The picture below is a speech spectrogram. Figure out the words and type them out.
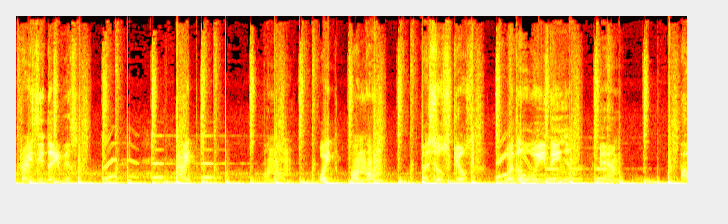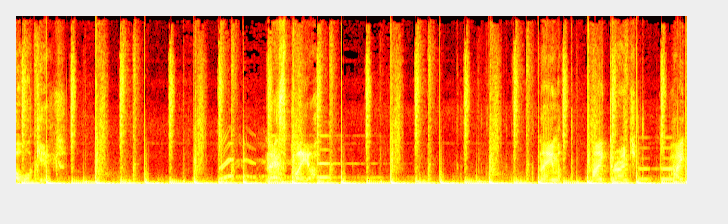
Tracy Davis. Skills. Widow weeding and power kicks. Next player. Name. Mike Trenche. Height.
